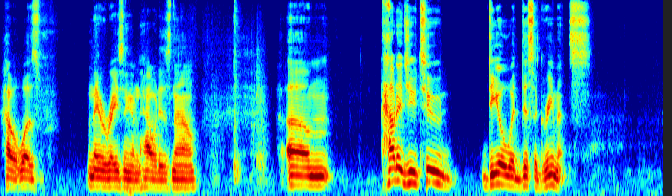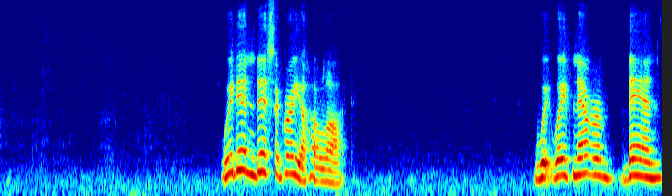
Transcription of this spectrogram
how it was when they were raising them and how it is now. Um, how did you two deal with disagreements? We didn't disagree a whole lot. We, we've never been,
